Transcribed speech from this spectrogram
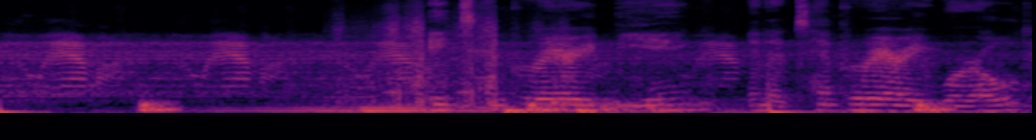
Who am I? Who am I? A temporary being in a temporary world?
